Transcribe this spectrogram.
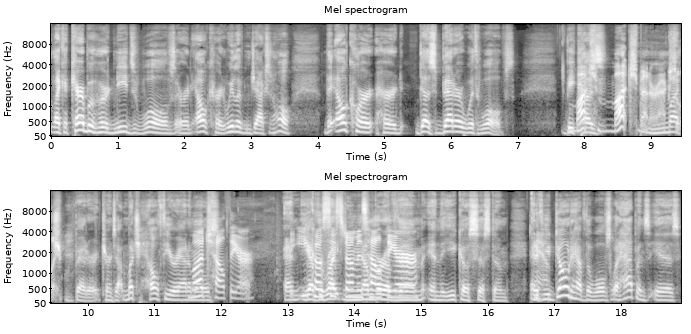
like a caribou herd needs wolves or an elk herd. We lived in Jackson Hole. The elk herd does better with wolves because much better actually. much better. It turns out much healthier animals. Much healthier. and The you have the right ecosystem is number of healthier. them in the ecosystem. And if you don't have the wolves, what happens is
